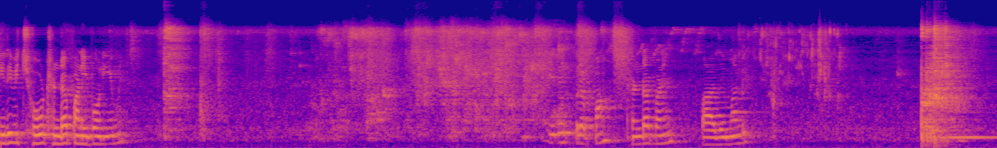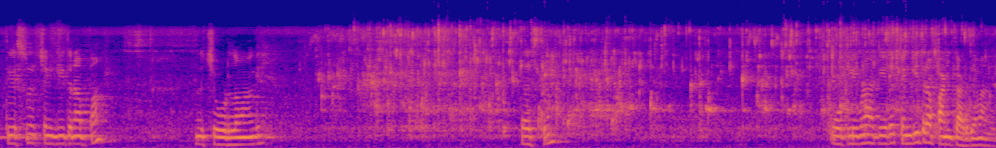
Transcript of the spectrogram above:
ਇਹਦੇ ਵਿੱਚ ਹੋਰ ਠੰਡਾ ਪਾਣੀ ਪਾਉਣੀ ਹੈ ਮੈਂ। ਇਹਦੇ ਉੱਪਰ ਆਪਾਂ ਠੰਡਾ ਪਾਣੀ ਪਾ ਦੇਵਾਂਗੇ। ਤੇ ਇਸ ਨੂੰ ਚੰਗੀ ਤਰ੍ਹਾਂ ਆਪਾਂ ਨਿਚੋੜ ਲਵਾਂਗੇ। ਇਸ ਤਰ੍ਹਾਂ। ਪੋਟਲੀ ਬਣਾ ਕੇ ਇਹਦਾ ਚੰਗੀ ਤਰ੍ਹਾਂ ਪਾਣੀ ਕੱਢ ਦੇਵਾਂਗੇ।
